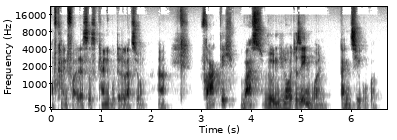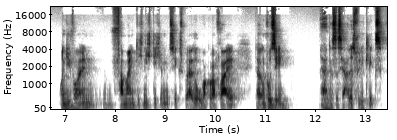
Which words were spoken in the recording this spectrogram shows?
Auf keinen Fall. Das ist keine gute Relation. Ja. Frag dich, was würden die Leute sehen wollen, deine Zielgruppe? Und die wollen vermeintlich nicht dich im Sixpack, also oberkörperfrei, da irgendwo sehen. Ja, das ist ja alles für die Klicks.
